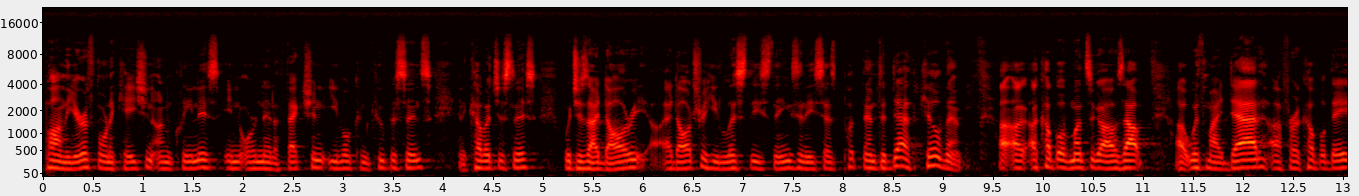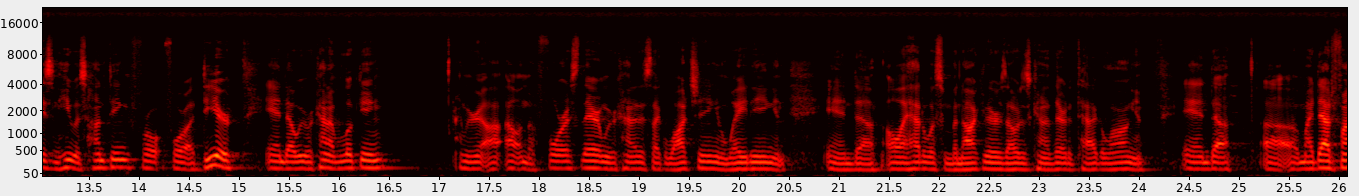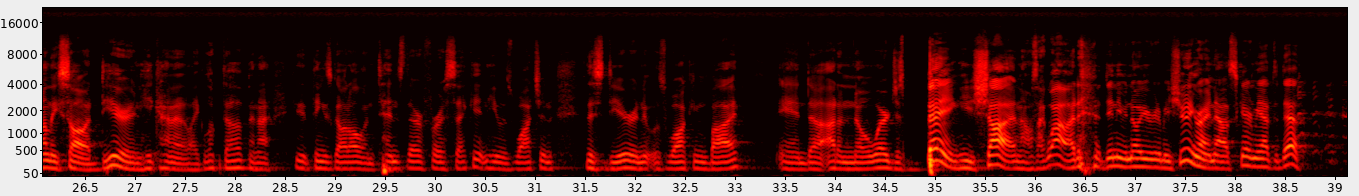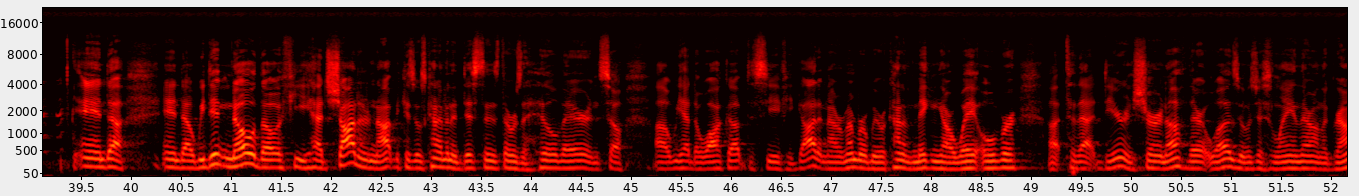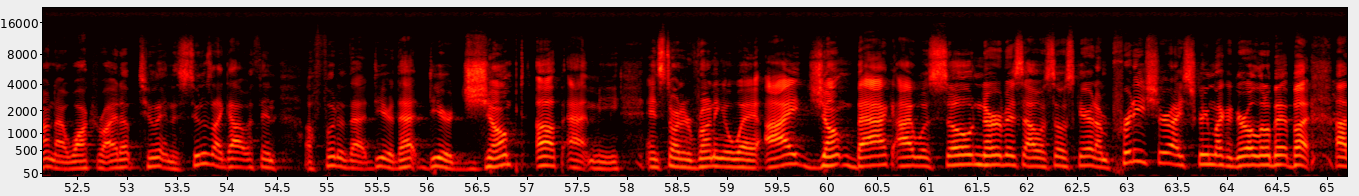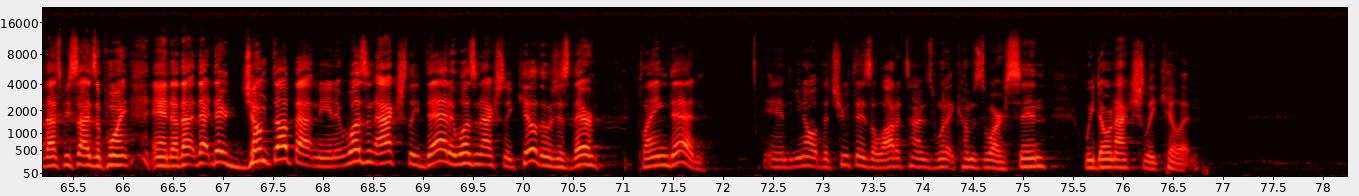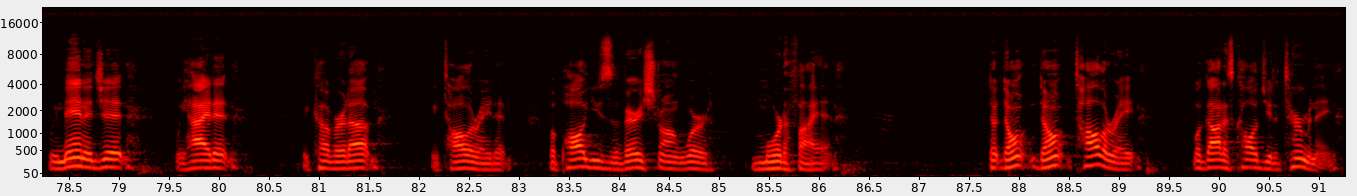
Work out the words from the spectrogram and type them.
upon the earth fornication, uncleanness, inordinate affection, evil concupiscence, and covetousness, which is idolatry. idolatry. He lists these things and he says, put them to death, kill them. Uh, a, a, couple of months ago, I was out uh, with my dad uh, for a couple of days and he was hunting for, for a deer, and uh, we were kind of looking. And we were out in the forest there, and we were kind of just like watching and waiting. And, and uh, all I had was some binoculars. I was just kind of there to tag along, and and uh, uh, my dad finally saw a deer, and he kind of like looked up, and I, he, things got all intense there for a second. And he was watching this deer, and it was walking by, and uh, out of nowhere, just bang, he shot, and I was like, wow, I didn't even know you were gonna be shooting right now. It scared me half to death. And, uh, and uh, we didn't know, though, if he had shot it or not because it was kind of in a distance. There was a hill there. And so uh, we had to walk up to see if he got it. And I remember we were kind of making our way over uh, to that deer. And sure enough, there it was. It was just laying there on the ground. And I walked right up to it. And as soon as I got within a foot of that deer, that deer jumped up at me and started running away. I jumped back. I was so nervous. I was so scared. I'm pretty sure I screamed like a girl a little bit, but uh, that's besides the point. And uh, that, that deer jumped up at me. And it wasn't actually dead. It wasn't actually killed. It was just there playing dead. And you know, the truth is, a lot of times when it comes to our sin, we don't actually kill it. We manage it, we hide it, we cover it up, we tolerate it. But Paul uses a very strong word mortify it. Don't, don't tolerate what God has called you to terminate.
